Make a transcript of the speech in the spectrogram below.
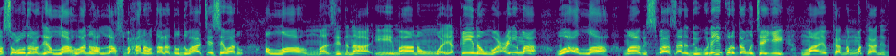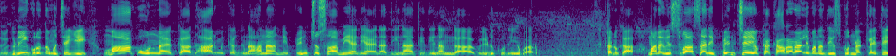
మసూద్ రజీ అల్లాహు అను అల్లాహ్ సుబానహతాలతో దువా చేసేవారు. అల్లాహ్ మజిద్నా ఈ మానం వ యకీనం వ ఇల్మా ఓ అల్లాహ్ మా విశ్వాసాన్ని ద్విగుణీకృతము చెయ్యి మా యొక్క నమ్మకాన్ని ద్విగుణీకృతము చెయ్యి మాకు ఉన్న యొక్క ధార్మిక జ్ఞానాన్ని పెంచు స్వామి అని ఆయన దినాతి దినంగా వేడుకునేవారు. కనుక మన విశ్వాసాన్ని పెంచే యొక్క కారణాలు మనం తీసుకున్నట్లయితే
